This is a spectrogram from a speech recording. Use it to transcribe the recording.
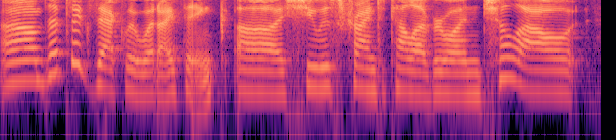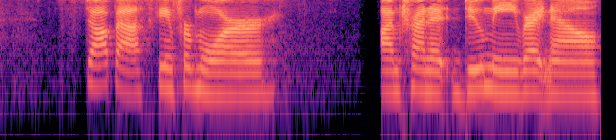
Um, that's exactly what I think. Uh, she was trying to tell everyone, chill out, stop asking for more. I'm trying to do me right now,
